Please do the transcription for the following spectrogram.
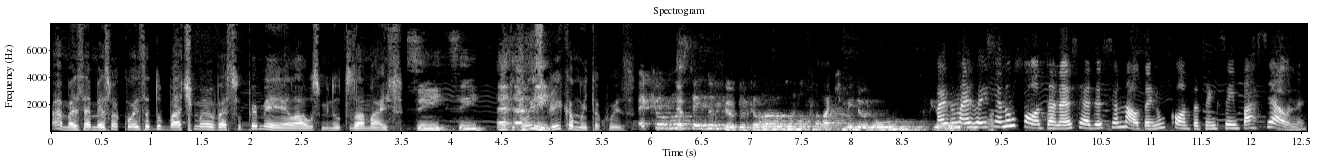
Ah, mas é a mesma coisa do Batman vs Superman, lá, os minutos a mais. Sim, sim. É, não assim, explica muita coisa. É que eu gostei do filme, então eu não vou falar que melhorou. Mas, mas aí você não conta, né? Você é decenalta, aí não conta, tem que ser imparcial, né?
